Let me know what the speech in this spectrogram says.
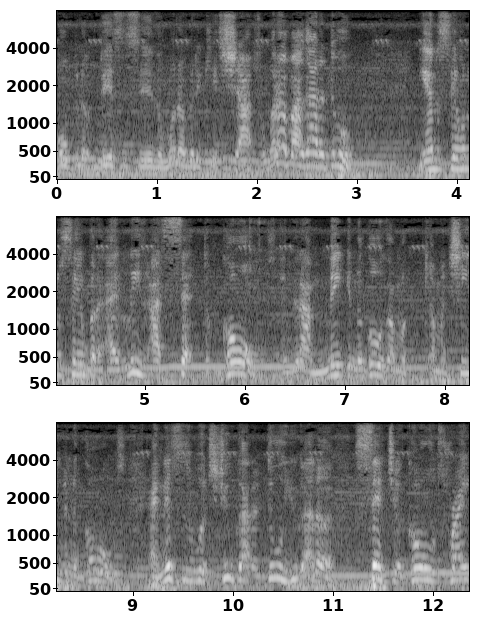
open up businesses or whatever the kids shops whatever I gotta do. You understand what I'm saying? But at least I set the goals, and then I'm making the goals. I'm, a, I'm achieving the goals, and this is what you gotta do. You gotta set your goals right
